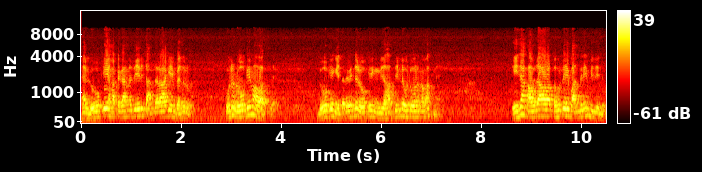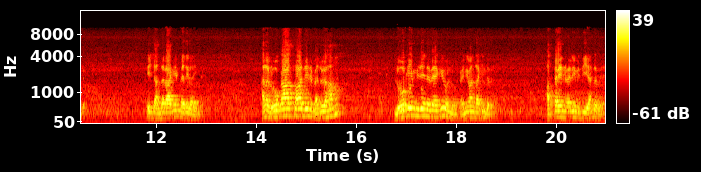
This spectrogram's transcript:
දැන් ලෝකේ හට ගන්න දේ චන්දරාගයෙන් බැඳුණු. ඔහුට ලෝකෙම අවශ්‍යයි. ලෝකෙන් ඈතර වෙන්න ලෝකෙන් නිදහස් වෙන්න ඔහුට ඕන කමක් නැහැ. ඒ නිසා කවදාවත් ඔහුට මේ බන්ධනයෙන් මිදෙන්න බෑ. ඒ චන්දරාගයෙන් බැඳිලා ඉන්න. අන ලෝකාස්වාදයේ බැඳුනහම ලෝකෙන් මිදෙන්න බෑ කියොන්නෝ. නිවන් දකින්න බෑ. අත්තරින් වැඩි මිදී යන්න බෑ.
